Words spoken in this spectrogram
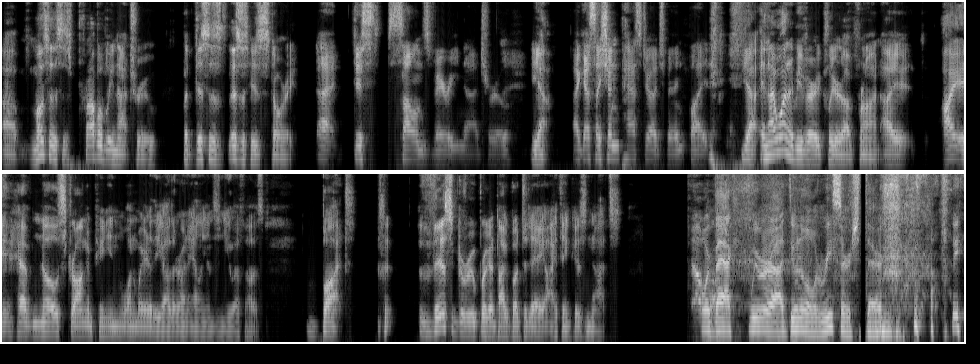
Uh, most of this is probably not true, but this is this is his story. uh, this sounds very not true. Yeah, I guess I shouldn't pass judgment, but yeah, and I want to be very clear up front. I I have no strong opinion one way or the other on aliens and UFOs, but this group we're going to talk about today, I think, is nuts. We're back. We were uh, doing a little research there. hopefully,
